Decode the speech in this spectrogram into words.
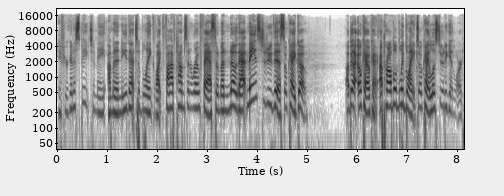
If you're going to speak to me, I'm going to need that to blink like five times in a row fast. And I'm going to know that means to do this. Okay, go. I'll be like, okay, okay, I probably blinked. Okay, let's do it again, Lord.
